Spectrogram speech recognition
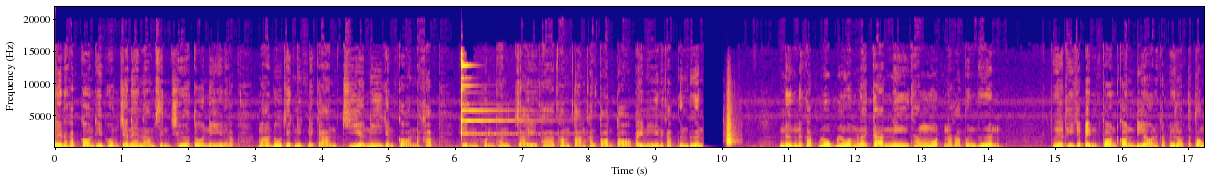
เลยนะครับ ก่อนที่ผมจะแนะนำสินเชื่อตัวนี้นะครับ มาดูเทคนิคในการเคลียร์หนี้กันก่อนนะครับ เห็นผลทันใจถ้าทำตามขั้นตอนต่อไปนี้นะครับ เพื่อนๆหนึ่งนะครับ รวบรวมรายการหนี้ทั้งหมดนะครับ เพื่อนๆ เพื่อที่จะเป็นก้อนก้อนเดียวนะครับ ที่เราจะต้อง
